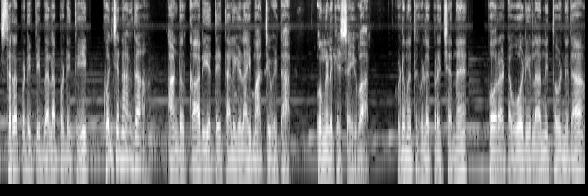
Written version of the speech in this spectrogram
ஸ்திரப்படுத்தி பலப்படுத்தி கொஞ்ச நாள் தான் ஆண்டவர் காரியத்தை தலைகளாய் மாற்றி விட்டார் உங்களுக்கு செய்வார். குடும்பத்துக்குள்ள பிரச்சனை போராட்டம் ஓடிடலான்னு தோணுதா?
